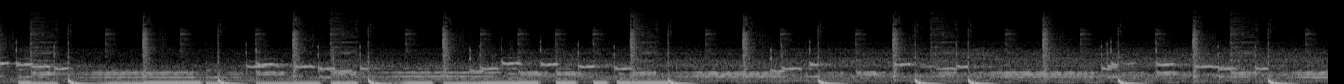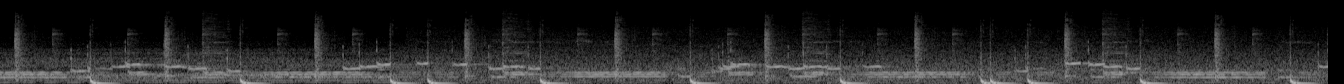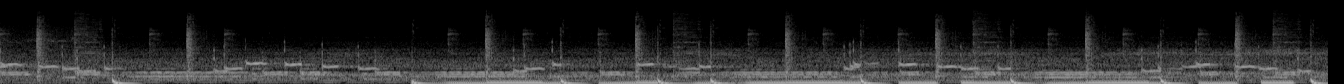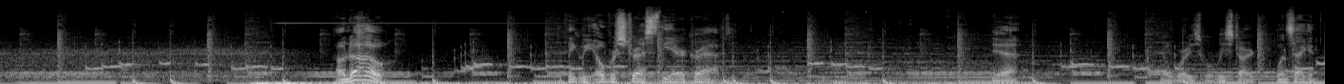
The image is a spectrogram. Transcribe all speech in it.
No! I think we overstressed the aircraft. Yeah. No worries, we'll restart. One second.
